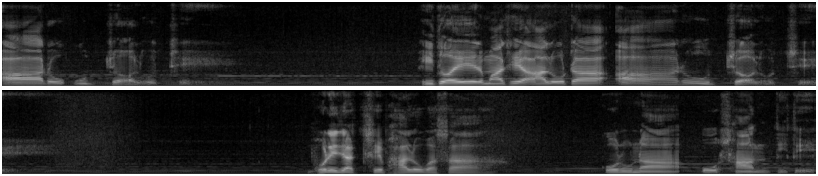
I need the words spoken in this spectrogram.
আরও উজ্জ্বল হচ্ছে। হৃদয়ের মাঝে আলোটা আরও উজ্জ্বল হচ্ছে। ভরে যাচ্ছে ভালোবাসা, করুণা ও শান্তিতে।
